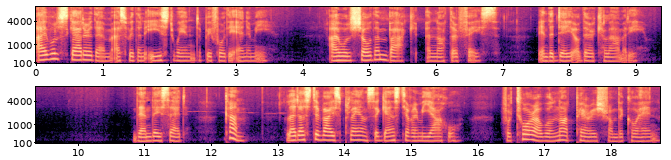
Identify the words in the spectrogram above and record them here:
I will scatter them as with an east wind before the enemy. I will show them back and not their face in the day of their calamity. Then they said, Come, let us devise plans against Jeremiah, for Torah will not perish from the Kohen,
